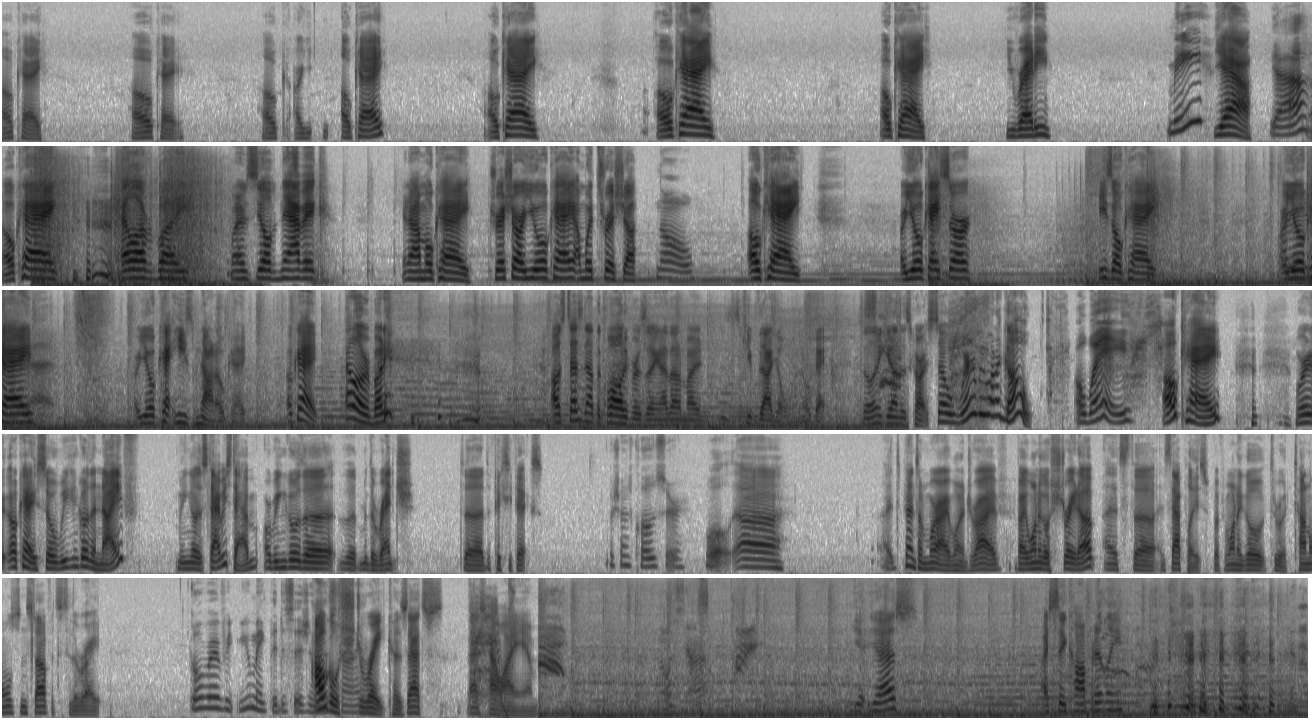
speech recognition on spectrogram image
Okay. Okay. Okay. Are you okay? Okay. Okay. Okay. You ready? Me? Yeah. Yeah. Okay. Hello, everybody. My name's Seal Navac, and I'm okay. Trisha, are you okay? I'm with Trisha. No. Okay. Are you okay, sir? He's okay. Are you okay? Are you okay? He's not okay. Okay. Hello, everybody. I was testing out the quality for a second. I thought I might just keep that going. Okay. So let me get on this car. So where do we want to go? Away. Okay. We're okay. So we can go the knife, we can go the stabby stab, or we can go the the the wrench, the the fixie fix. Which one's closer? Well, uh, it depends on where I want to drive. If I want to go straight up, it's the it's that place. But if I want to go through a tunnels and stuff, it's to the right. Go wherever you make the decision. I'll go time. straight, cause that's that's how I am. No, it's not. Y- yes. I say confidently.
